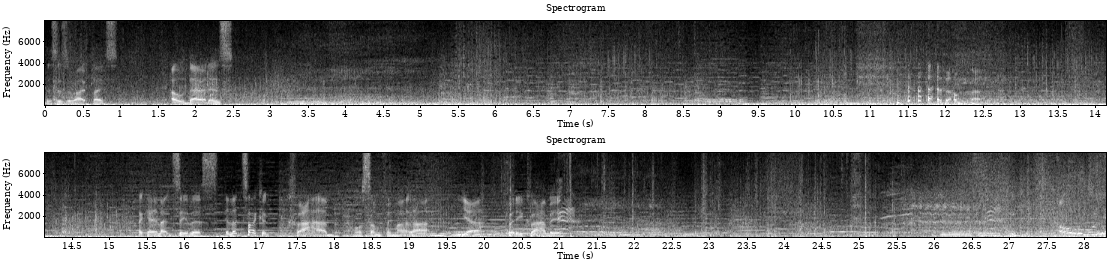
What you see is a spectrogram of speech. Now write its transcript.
this is the right place. Oh, there it is. Okay, let's see this. It looks like a crab or something like that. Yeah, pretty crabby. Oh, Holy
